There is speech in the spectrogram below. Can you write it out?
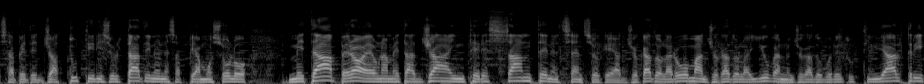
sapete già tutti i risultati, noi ne sappiamo solo metà, però è una metà già interessante nel senso che ha giocato la Roma, ha giocato la Juve, hanno giocato pure tutti gli altri.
